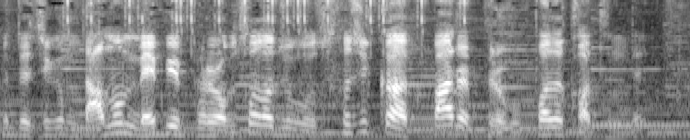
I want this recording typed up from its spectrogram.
근데 지금 남은 맵이 별로 없어가지고 소식과 빠를 별로 못 받을 것 같은데?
